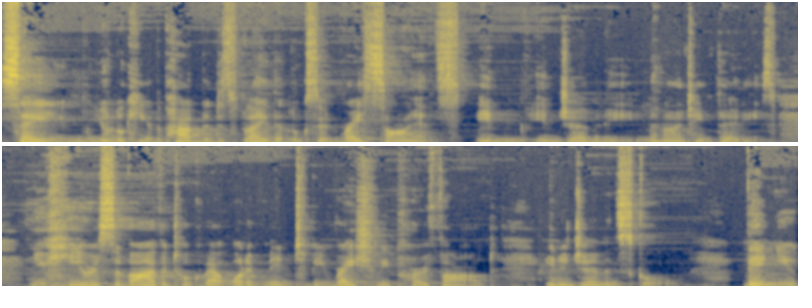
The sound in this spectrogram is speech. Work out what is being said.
say you're looking at the part of the display that looks at race science in in Germany in the 1930s. You hear a survivor talk about what it meant to be racially profiled in a German school. Then you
